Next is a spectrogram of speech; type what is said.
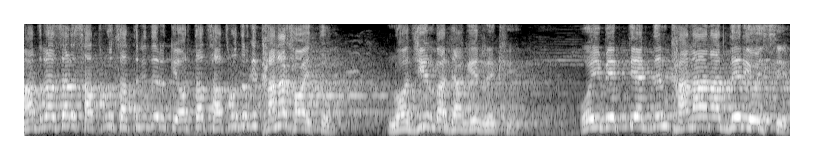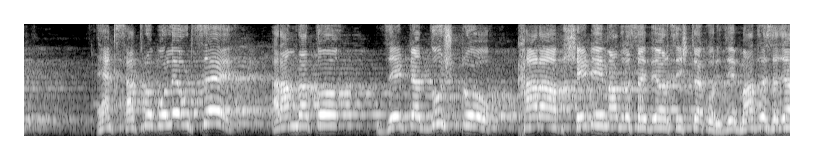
মাদ্রাসার ছাত্র ছাত্রীদেরকে অর্থাৎ ছাত্রদেরকে খানা খাওয়াইতো, লজির বা জাগির রেখে। ওই ব্যক্তি একদিন খানা আনার দেরি হয়েছে এক ছাত্র বলে উঠছে, আর আমরা তো যেটা দুষ্ট, খারাপ, সেটাই মাদ্রাসায় দেওয়ার চেষ্টা করি, যে মাদ্রাসা যা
